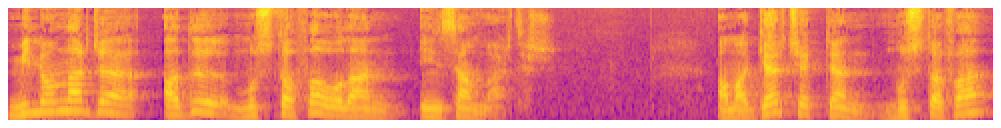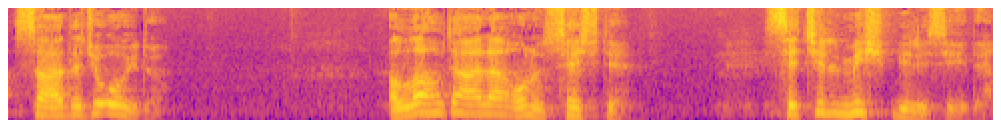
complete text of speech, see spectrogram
Milyonlarca adı Mustafa olan insan vardır. Ama gerçekten Mustafa sadece oydu. Allahu Teala onu seçti. Seçilmiş birisiydi.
